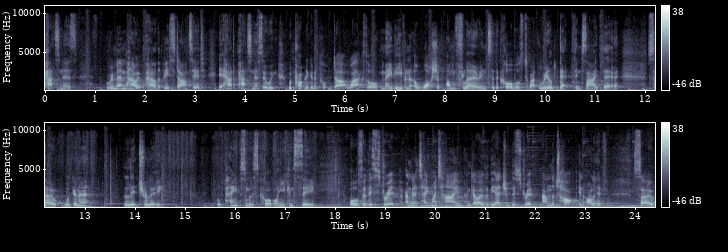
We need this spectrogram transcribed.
patterns remember how, it, how the piece started. It had patina, so we, we're probably going to put dark wax or maybe even a wash of Honfleur into the corbels to add real depth inside there. So we're going to literally, we'll paint some of this corbel and you can see. Also this strip, I'm going to take my time and go over the edge of this strip and the top in olive. So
